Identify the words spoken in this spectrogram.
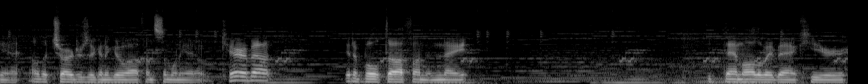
Yeah, all the chargers are going to go off on someone I don't care about. Get a bolt off on the knight. Get them all the way back here.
